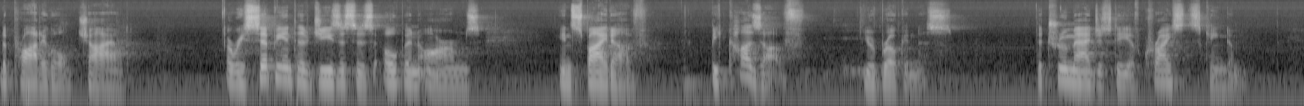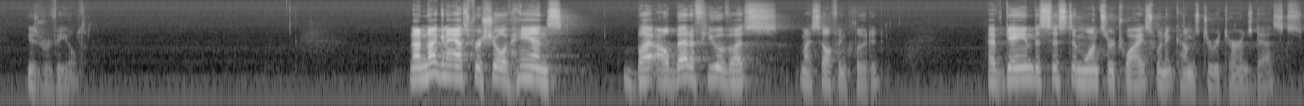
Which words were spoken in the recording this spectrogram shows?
the prodigal child, a recipient of Jesus' open arms in spite of, because of your brokenness. The true majesty of Christ's kingdom is revealed. Now, I'm not going to ask for a show of hands, but I'll bet a few of us, myself included, have gamed the system once or twice when it comes to returns desks.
